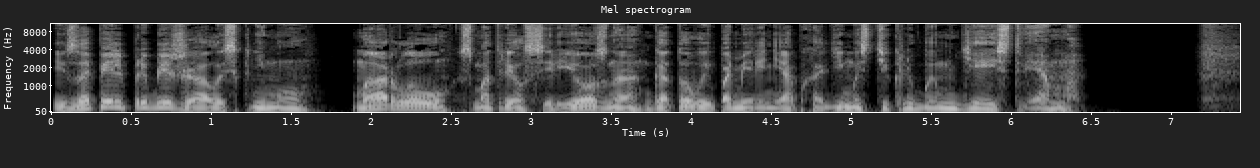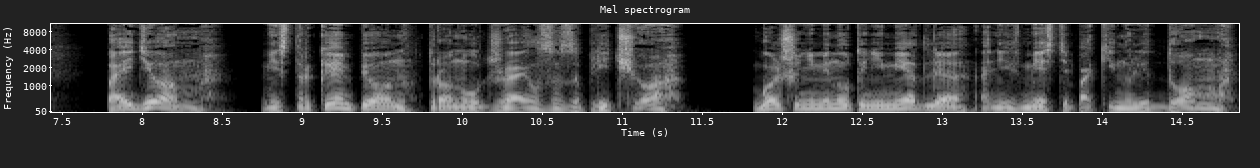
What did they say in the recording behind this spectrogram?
Изапель приближалась к нему. Марлоу смотрел серьезно, готовый по мере необходимости к любым действиям. «Пойдем!» — мистер Кэмпион тронул Джайлза за плечо. Больше ни минуты ни медля они вместе покинули дом —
